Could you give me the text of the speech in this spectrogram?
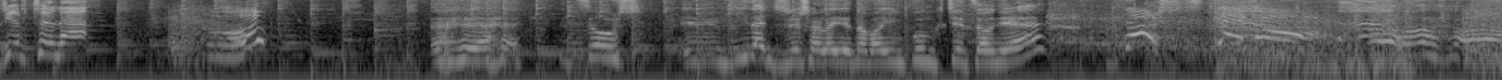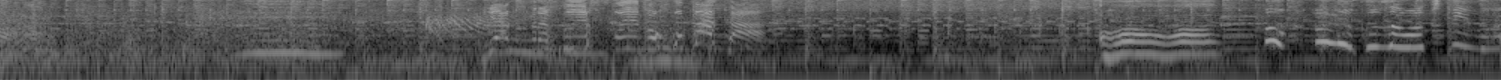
Dziewczyna. O? Cóż, widać, że szaleje na moim punkcie, co nie? Dość tego! Jak traktujesz swojego chłopaka? ale go załatwiła.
